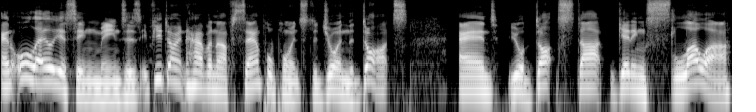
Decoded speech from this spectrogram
And all aliasing means is if you don't have enough sample points to join the dots, and your dots start getting slower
